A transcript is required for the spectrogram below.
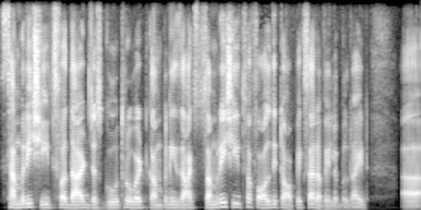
summary sheets for that just go through it companies act summary sheets of all the topics are available right? Uh,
